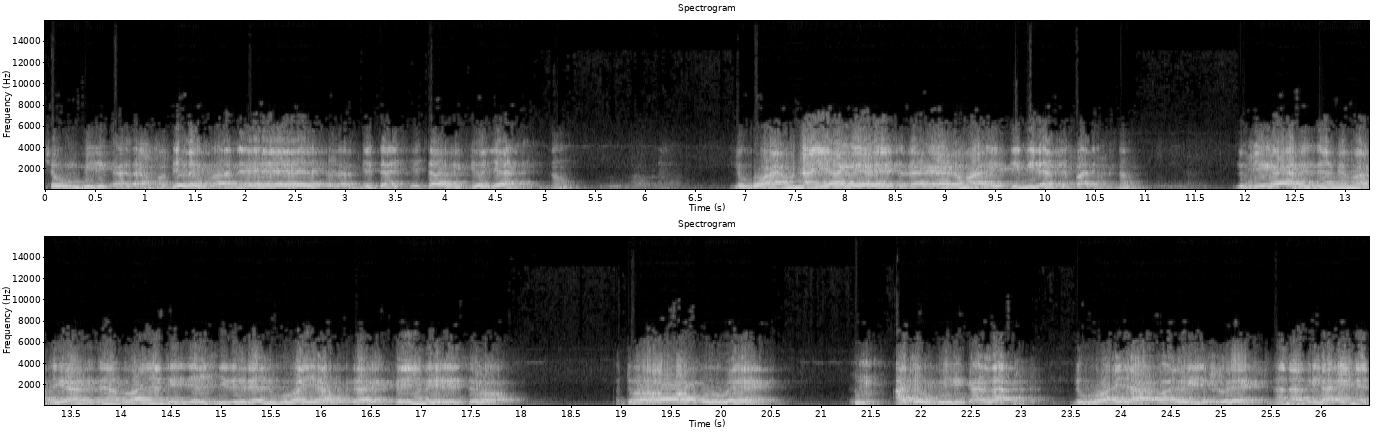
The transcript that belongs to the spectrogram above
ဖြုံးပြီးဒီကလာမပြစ်လိုက်ပါနဲ့ဆိုတာမေတ္တာရှေ့ထားပြီးပြောကြနေနော် လူဘဝအမှန်ရခဲ့တယ်ဆိုတာဓမ္မတွေသိပြီးသားဖြစ်ပါလိမ့်မယ်နော်လူပြေကအရိဇံဓမ္မပြေကအရိဇံသွားရင်တိရရှိသေးတယ်လူဘဝရဖို့ဒါလည်းခရင်သေးတယ်ဆိုတော့အတော်ကိုပဲအထုတ်ပြီးဒီကာလလူဘဝရပါလို့ဆိုတဲ့ဒါနသီလရင်းနဲ့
